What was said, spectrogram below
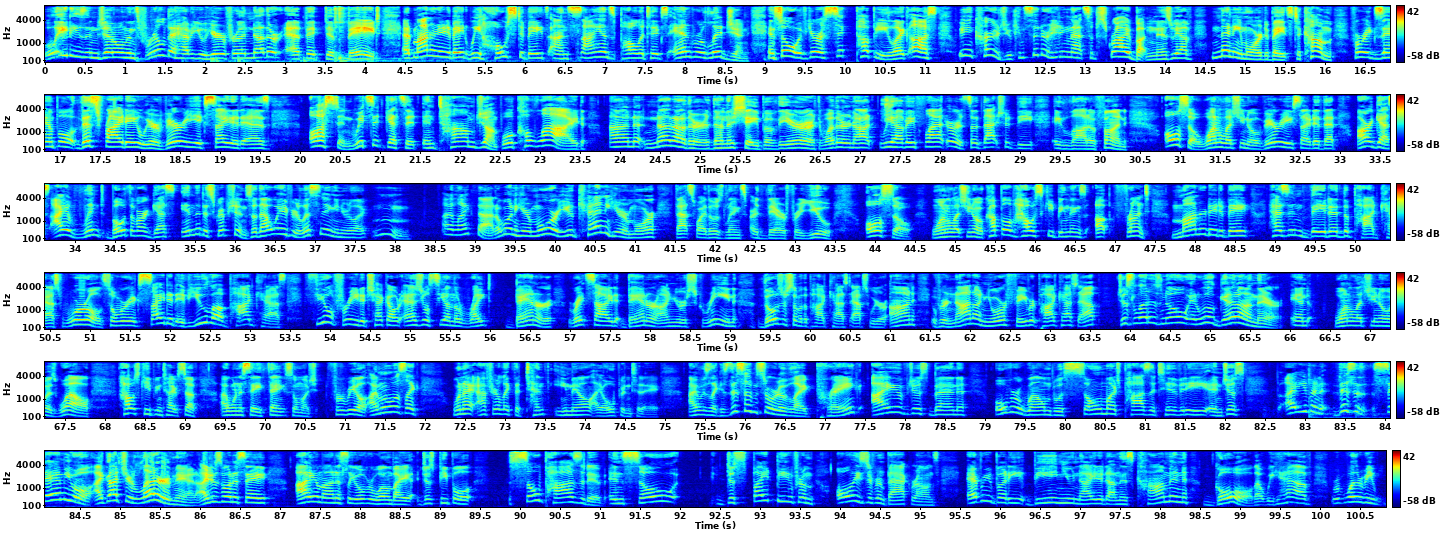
Ladies and gentlemen, thrilled to have you here for another epic debate. At Modern Day Debate, we host debates on science, politics, and religion. And so, if you're a sick puppy like us, we encourage you consider hitting that subscribe button as we have many more debates to come. For example, this Friday, we are very excited as Austin Witsit Gets It and Tom Jump will collide on none other than the shape of the earth, whether or not we have a flat earth. So that should be a lot of fun. Also, want to let you know, very excited that our guests, I have linked both of our guests in the description. So that way, if you're listening and you're like, hmm, I like that. I want to hear more. You can hear more. That's why those links are there for you. Also, want to let you know a couple of housekeeping things up front. Modern Day Debate has invaded the podcast world. So we're excited. If you love podcasts, feel free to check out, as you'll see on the right banner, right side banner on your screen. Those are some of the podcast apps we are on. If we're not on your favorite podcast app, just let us know and we'll get on there. And want to let you know as well, housekeeping type stuff. I want to say thanks so much. For real, I'm almost like, when I after like the 10th email I opened today, I was like, is this some sort of like prank? I have just been overwhelmed with so much positivity and just I even this is Samuel. I got your letter, man. I just want to say I am honestly overwhelmed by just people so positive and so despite being from all these different backgrounds everybody being united on this common goal that we have, whether it be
